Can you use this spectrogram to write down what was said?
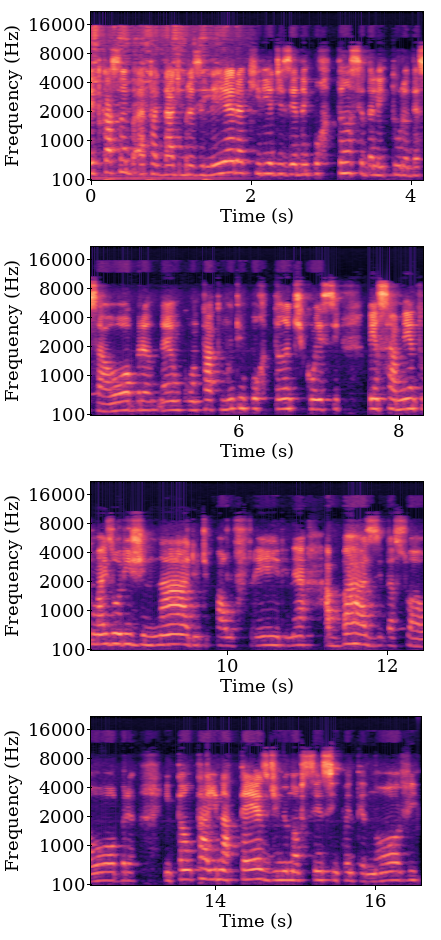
Educação e Atualidade Brasileira, queria dizer da importância da leitura dessa obra, né, um contato muito importante com esse pensamento mais originário de Paulo Freire, né, a base da sua obra. Então, está aí na tese de 1959,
